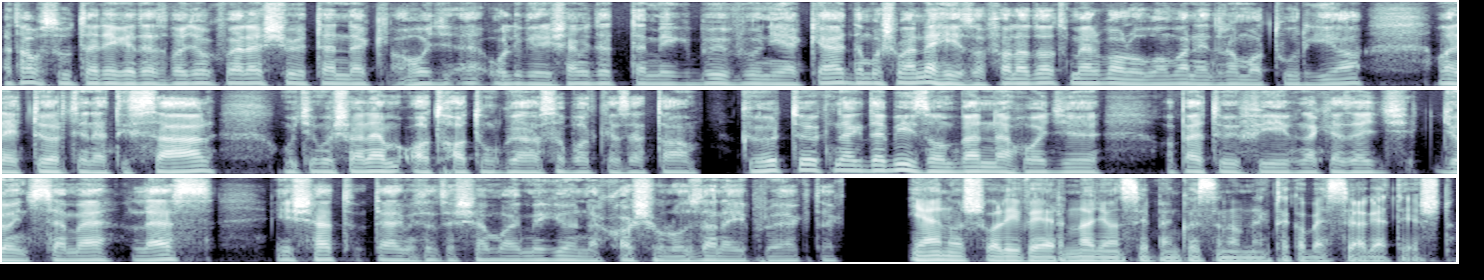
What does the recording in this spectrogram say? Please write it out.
Hát abszolút elégedett vagyok vele, sőt ennek, ahogy Oliver is említette, még bővülnie kell, de most már nehéz a feladat, mert valóban van egy dramaturgia, van egy történeti szál, úgyhogy most már nem adhatunk olyan szabad kezet a költőknek, de bízom benne, hogy a Petőfi évnek ez egy gyöngyszeme lesz, és hát természetesen majd még jönnek hasonló zenei projektek. János Oliver, nagyon szépen köszönöm nektek a beszélgetést.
